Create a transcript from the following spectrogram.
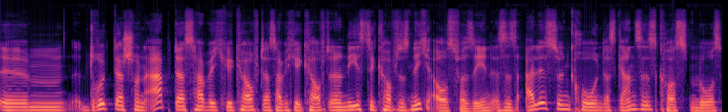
ähm, drückt das schon ab, das habe ich gekauft, das habe ich gekauft und der nächste kauft es nicht aus Versehen. Es ist alles synchron, das Ganze ist kostenlos.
